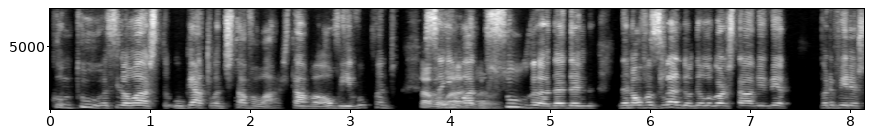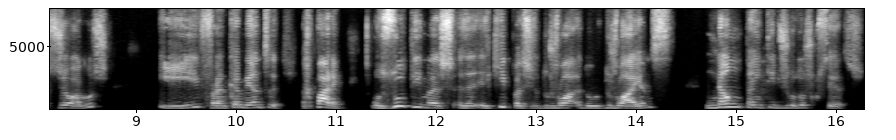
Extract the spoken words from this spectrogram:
como tu assinalaste, o Gatland estava lá, estava ao vivo, portanto, Estava saiu lá, lá, do sul da, da, da Nova Zelândia, onde ele agora está a viver, para ver estes jogos. E, francamente, reparem, as últimas eh, equipas dos, dos Lions não têm tido jogadores escoceses.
